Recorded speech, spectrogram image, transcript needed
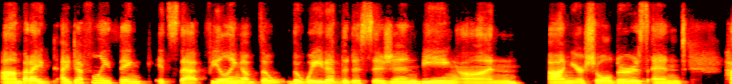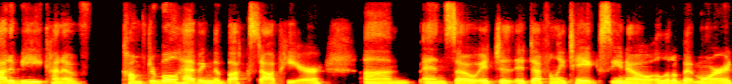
Um, but i i definitely think it's that feeling of the the weight of the decision being on on your shoulders and how to be kind of comfortable having the buck stop here. Um, and so it just it definitely takes you know a little bit more.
